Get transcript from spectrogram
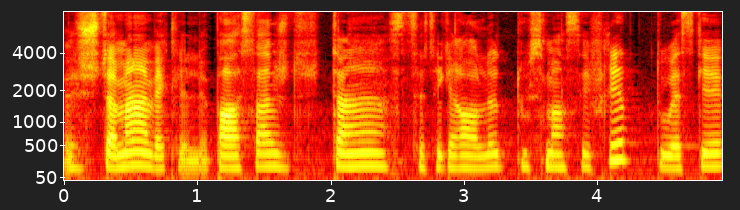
justement avec le, passage du temps, cet égrégore-là doucement s'effrite? Ou est-ce que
